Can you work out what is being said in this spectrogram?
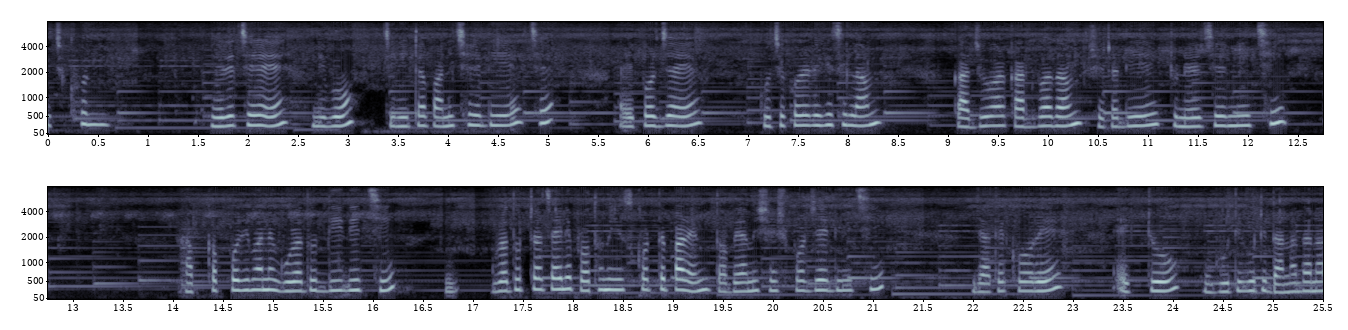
কিছুক্ষণ নেড়ে চেড়ে নিব। চিনিটা পানি ছেড়ে দিয়েছে। আর এই পর্যায়ে কুচি করে রেখেছিলাম কাজু আর কাঠবাদাম, সেটা দিয়ে একটু নেড়ে চেড়ে নিয়েছি। হাফ কাপ পরিমাণে গুঁড়া দুধ দিয়ে দিচ্ছি। গুঁড়া দুধটা চাইলে প্রথমে ইউজ করতে পারেন, তবে আমি শেষ পর্যায়ে দিয়েছি যাতে করে একটু গুটি গুটি দানা দানা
